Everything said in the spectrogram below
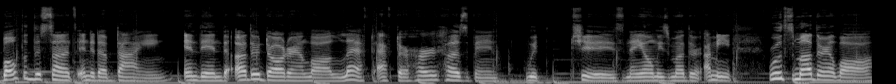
both of the sons ended up dying and then the other daughter-in-law left after her husband which is naomi's mother i mean ruth's mother-in-law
